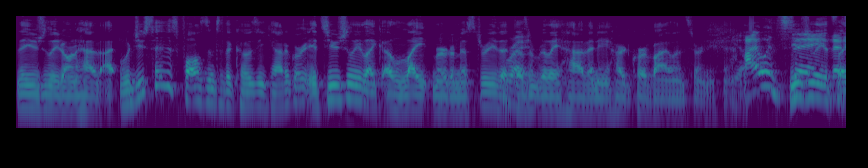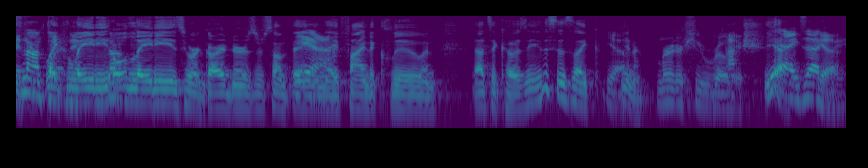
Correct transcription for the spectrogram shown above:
They usually don't have. I- Would you say this falls into the cozy category? It's usually like a light murder mystery that Right. doesn't really have any hardcore violence or anything. Yeah. I would say Usually it's that's like not like lady old ladies who are gardeners or something, Yeah. and they find a clue, and that's a cozy. This is like Yeah. you know Murder She Wrote-ish. Yeah, Yeah. exactly. Yeah.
